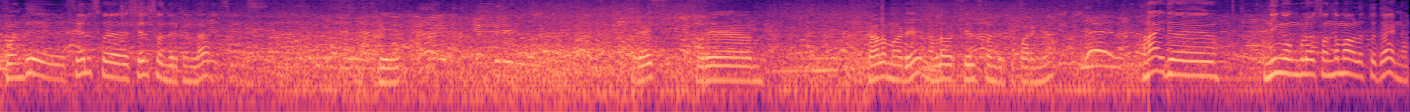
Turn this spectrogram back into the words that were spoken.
இப்போ வந்து சேல்ஸ் சேல்ஸ் வந்திருக்குங்களா? ஓகே ரைஸ் ஒரு காலமாடு நல்ல ஒரு சேல்ஸ் வந்திருக்கு பாருங்கள் ஆனால் இது நீங்கள் உங்களை சொந்தமாக வளர்த்ததா என்ன?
